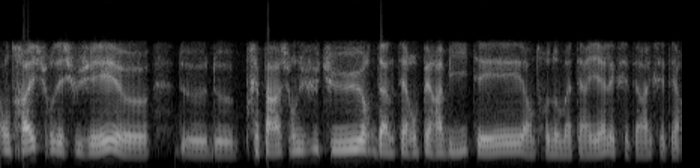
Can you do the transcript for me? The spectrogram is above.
on travaille sur des sujets euh, de, de, préparation du futur, d'interopérabilité entre nos matériels, etc., etc.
